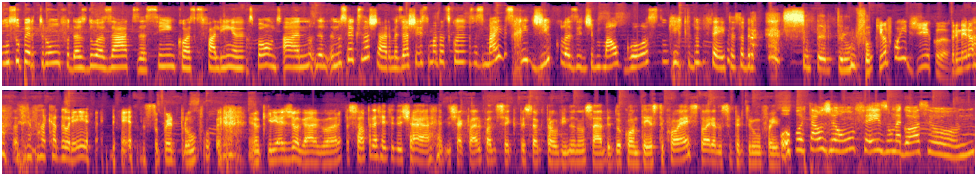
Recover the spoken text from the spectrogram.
Um super trunfo das duas Zats, assim, com as falinhas, os pontos. Ah, não sei o que vocês acharam, mas eu achei isso uma das coisas mais ridículas e de mau gosto que tudo feito. É sobre Super trunfo. Aquilo ficou ridículo. Primeiro, eu queria falar que adorei a ideia do super trunfo. Eu queria jogar agora. Só pra gente deixar, deixar claro, pode ser que o pessoal que tá ouvindo não sabe do contexto. Qual é a história do Super Trunfo aí? O portal G1 fez um negócio. Não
